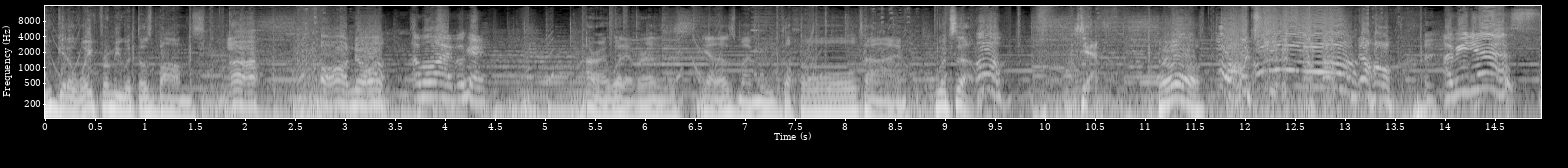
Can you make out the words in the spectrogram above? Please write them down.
you get away from me with those bombs. Uh, oh no. I'm alive. Okay. All right, whatever. That was, yeah, that was my move the whole time. What's up? Oh. Death. Oh. Oh, jeez. No. I mean, yes.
